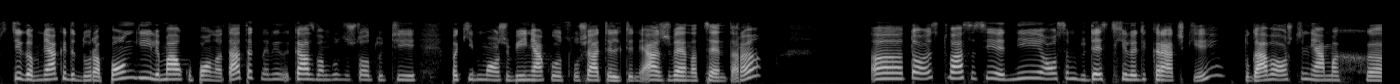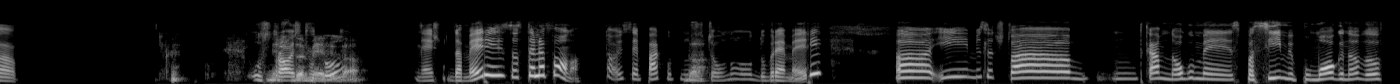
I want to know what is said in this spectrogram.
стигам някъде до Рапонги или малко по-нататък. Нали, казвам го, защото ти, пък и може би и някой от слушателите, аз живея на центъра. А, тоест, това са си едни 8 до 10 хиляди крачки. Тогава още нямах а, устройството. Нещо да мери, да. Нещо да мери с телефона. Той все пак относително да. добре мери. А, и мисля, че това така много ме спаси и ми помогна в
